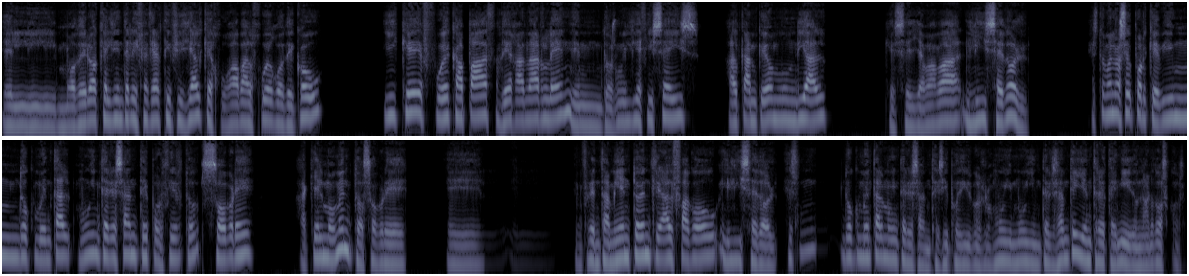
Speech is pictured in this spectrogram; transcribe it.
el modelo aquel de inteligencia artificial que jugaba el juego de Go y que fue capaz de ganarle en 2016 al campeón mundial que se llamaba Lee Sedol. Esto me lo sé porque vi un documental muy interesante, por cierto, sobre aquel momento, sobre el enfrentamiento entre AlphaGo y Lee Sedol. Es un documental muy interesante, si podéis verlo, muy, muy interesante y entretenido en las dos cosas.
